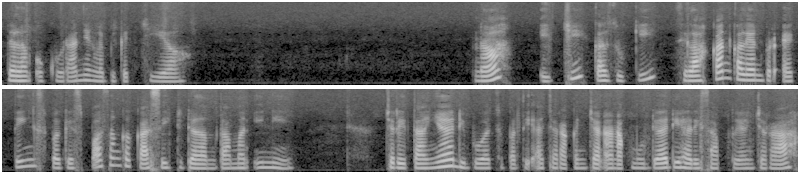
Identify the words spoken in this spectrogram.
dalam ukuran yang lebih kecil. Nah, Ichi, Kazuki, silahkan kalian berakting sebagai sepasang kekasih di dalam taman ini. Ceritanya dibuat seperti acara kencan anak muda di hari Sabtu yang cerah,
